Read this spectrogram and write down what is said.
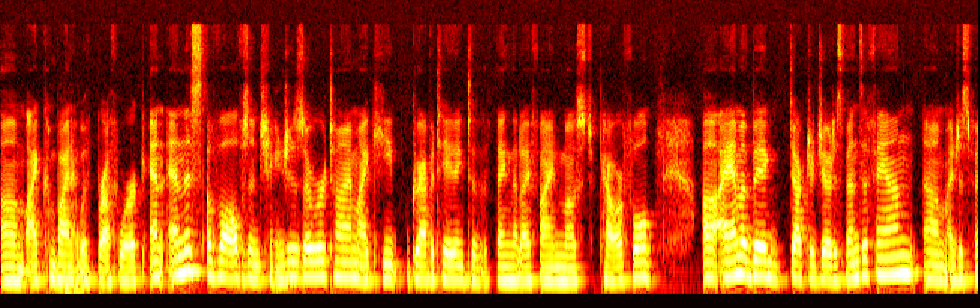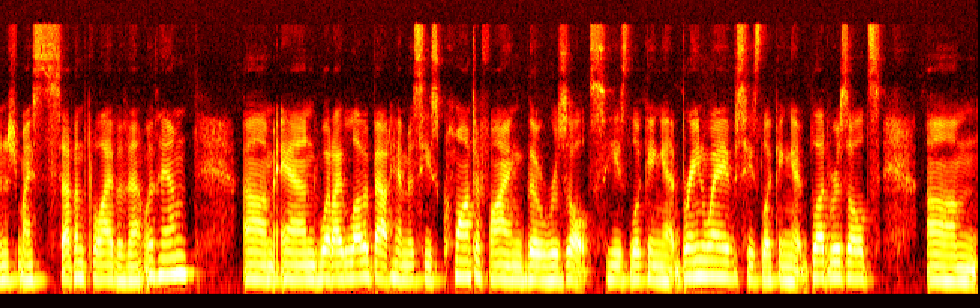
Um, I combine it with breath work, and, and this evolves and changes over time. I keep gravitating to the thing that I find most powerful. Uh, I am a big Dr. Joe Dispenza fan. Um, I just finished my seventh live event with him. Um, and what I love about him is he's quantifying the results. He's looking at brain waves, he's looking at blood results. Um,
